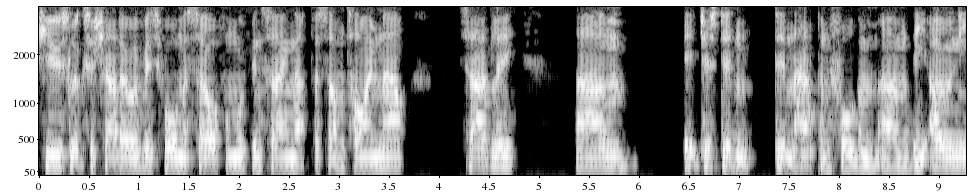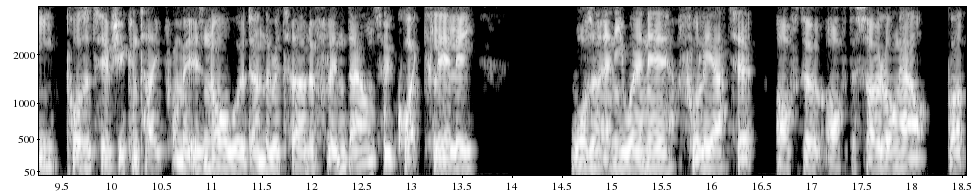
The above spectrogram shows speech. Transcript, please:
Hughes looks a shadow of his former self, and we've been saying that for some time now. Sadly, um, it just didn't didn't happen for them. Um, the only positives you can take from it is Norwood and the return of Flynn Downes, who quite clearly wasn't anywhere near fully at it after after so long out. But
